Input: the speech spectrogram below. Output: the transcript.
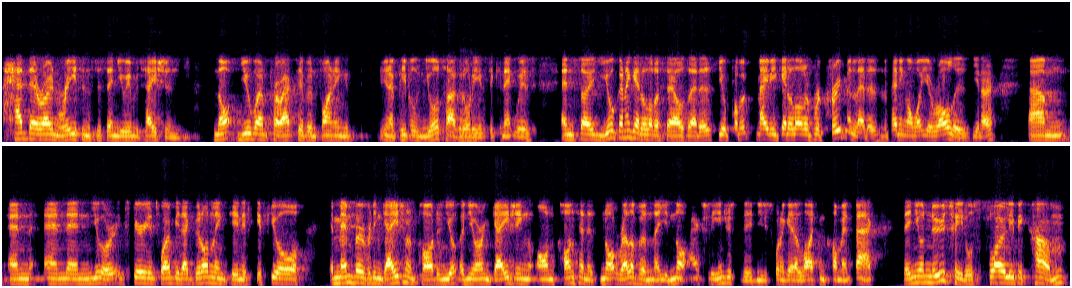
had their own reasons to send you invitations. Not you weren't proactive in finding you know people in your target audience to connect with. And so you're going to get a lot of sales letters. You'll probably maybe get a lot of recruitment letters, depending on what your role is. You know, um, and and then your experience won't be that good on LinkedIn if, if you're a member of an engagement pod and you're and you're engaging on content that's not relevant that you're not actually interested in. You just want to get a like and comment back. Then your newsfeed will slowly become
